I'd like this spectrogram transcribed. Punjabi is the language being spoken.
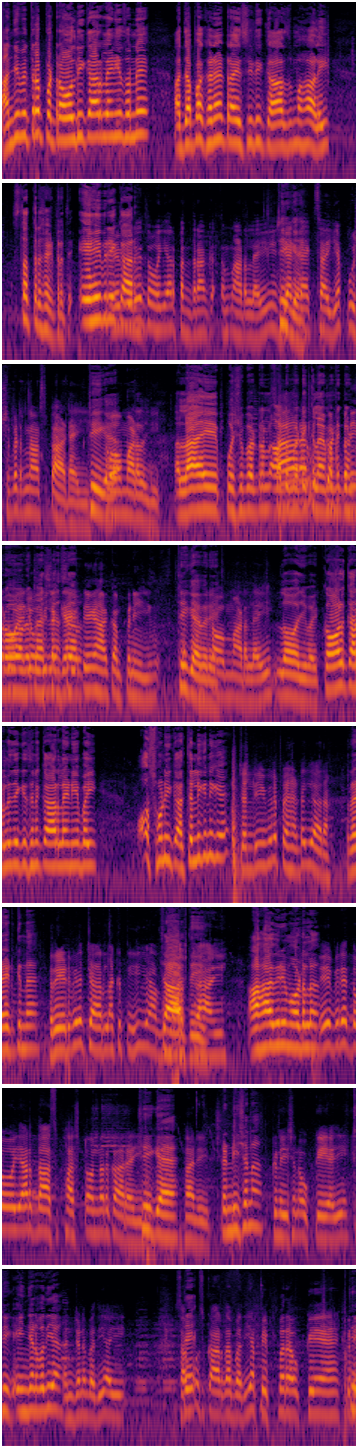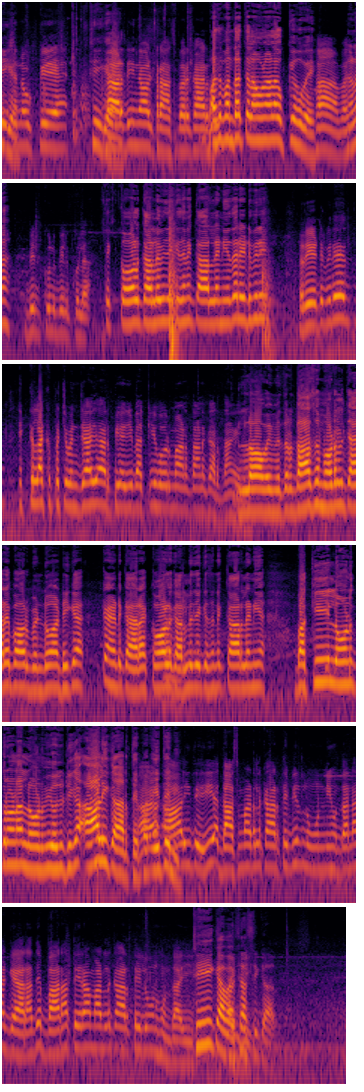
ਹਾਂਜੀ ਮਿੱਤਰੋ ਪੈਟਰੋਲ ਦੀ ਕਾਰ ਲੈਣੀ ਹੈ ਤੁਹਾਨੂੰ। ਅੱਜ ਆਪਾਂ ਖੜੇ tri city cars Mohali 77 sector ਤੇ। ਇਹ ਵੀਰੇ ਕਾਰ। ਵੀਰੇ 2015 ਮਾਡਲ ਹੈ ਜੀ। ਜੈਟ ਐਕਸ ਆਈ ਹੈ ਪੁਸ਼ ਬਟਨ ਨਾਲ ਸਟਾਰਟ ਹੈ ਜੀ। ਠੀਕ ਹੈ। ਟੌਪ ਮਾਡਲ ਜੀ। Alloy push button automatic climate control ਜੋ ਵੀ ਲੱਗਿਆ ਸੈਂਸਰ ਇਹ ਹਾਂ ਕੰਪਨੀ ਜੀ। ਠੀਕ ਹੈ ਵੀਰੇ। ਟੌਪ ਮਾਡਲ ਹੈ ਜੀ। ਲਓ ਜੀ ਬਾਈ ਕਾਲ ਕਰ ਲਿਓ ਜੇ ਕਿਸੇ ਨੇ ਕਾਰ ਲੈਣੀ ਹੈ ਬਾਈ। ਬਹੁਤ ਸੋਹਣੀ ਕਾਰ ਚੱਲੀ ਕਿ ਨਹੀਂ ਗਏ ਚੱਲੀ ਵੀਰੇ 65000 ਰੇਟ ਕਿੰਨਾ ਹੈ? ਰੇਟ ਵੀਰੇ 4 ਲੱਖ 30 ਹਜ਼ਾਰ 4 30 ਹਾਂ ਜੀ। ਆਹ ਵੀਰੇ ਮਾਡਲ ਇਹ ਵੀਰੇ 2010 ਫਸਟ ਓਨਰ ਕਾਰ ਹੈ ਜੀ। ਠੀਕ ਹੈ। ਹਾਂਜੀ। ਕੰਡੀਸ਼ਨ ਕੰਡੀਸ਼ਨ ਓਕੇ ਹੈ ਜੀ। ਠੀਕ ਇੰਜਨ ਵਧੀਆ? ਇੰਜਨ ਵਧੀਆ ਜੀ। ਸਭ ਕੁਝ ਕਾਰ ਦਾ ਵਧੀਆ ਪੇਪਰ ਓਕੇ ਹੈ ਕੰਡੀਸ਼ਨ ਓਕੇ ਹੈ। ਠੀਕ ਹੈ। ਨਾਲ ਦੀ ਨਾਲ ਟਰਾਂਸਫਰ ਕਾਰ ਬਸ ਬੰਦਾ ਚਲਾਉਣ ਵਾਲਾ ਓਕੇ ਹੋਵੇ ਹਾਂ ਬਸ ਹੈਨਾ? ਬਿਲਕੁਲ ਬਿਲਕੁਲ। ਤੇ ਕਾਲ ਕਰ ਲਿਓ ਜੇ ਕਿਸੇ ਨੇ ਕਾਰ ਲੈਣੀ ਹੈ ਤਾਂ ਰੇਟ ਵੀਰੇ? ਰੇਟ ਵੀਰੇ 155000 ਰੁਪਏ ਜੀ ਬਾਕੀ ਹੋਰ ਮਾਨਤਾਨ ਕਰ ਦਾਂਗੇ ਲਓ ਬਈ ਮਿੱਤਰੋ 10 ਮਾਡਲ ਚਾਰੇ ਪਾਵਰ ਵਿੰਡੋ ਆ ਠੀਕ ਹੈ। ਘੈਂਟ ਕਾਰ ਹੈ ਕਾਲ ਕਰ ਲਿਓ ਜੇ ਕਿਸੇ ਨੇ ਕਾਰ ਲੈਣੀ ਹੈ ਬਾਕੀ ਲੋਨ ਕਰਾਉਣਾ ਲੋਨ ਵੀ ਹੋ ਜੂ ਠੀਕ ਹੈ ਆਹ ਵਾਲੀ ਕਾਰ ਤੇ ਪਰ ਇਹ ਤੇ ਨਹੀਂ। ਆਲੀ ਤੇ ਜੀ 10 ਮਾਡਲ ਕਾਰ ਤੇ ਵੀਰ ਲੋਨ ਨਹੀਂ ਹੁੰਦਾ ਨਾ 11 ਤੇ 12 13 ਮਾਡਲ ਕਾਰ ਤੇ ਲੋਨ ਹੁੰਦਾ ਜੀ। ਠੀਕ ਹੈ ਬਾਈ ਸਤਿ ਸ਼੍ਰੀ ਅਕਾਲ।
